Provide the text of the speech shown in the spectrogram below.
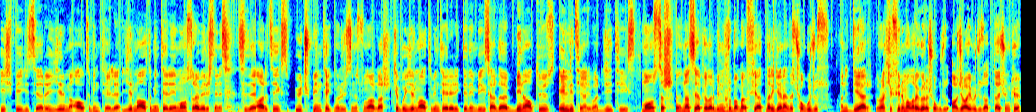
iş bilgisayarı 26.000 TL. 26.000 TL'yi Monster'a verirseniz size RTX 3000 teknolojisini sunarlar ki bu 26.000 TL'lik dediğim bilgisayarda 1650 Ti var GTX. Monster e, nasıl yapıyorlar bilmiyorum ama fiyatları genelde çok ucuz. Hani diğer rakip firmalara göre çok ucuz. Acayip ucuz hatta. Çünkü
